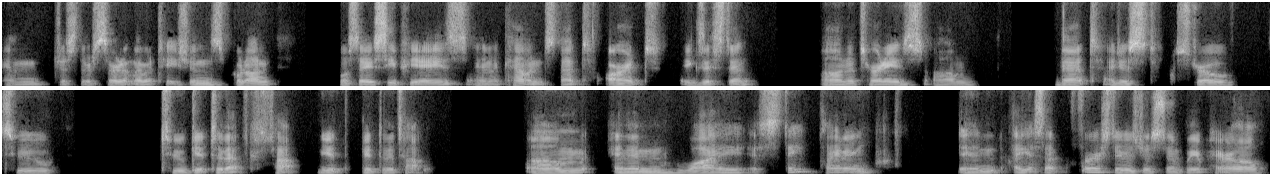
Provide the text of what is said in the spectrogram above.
And just there's certain limitations put on we'll say cpas and accountants that aren't existent on attorneys um, that i just strove to to get to that top get get to the top um, and then why estate planning? And I guess at first it was just simply a parallel,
